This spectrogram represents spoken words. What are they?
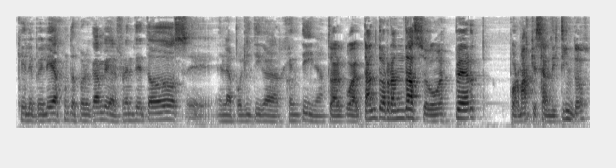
que le pelea Juntos por el Cambio y al frente de todos eh, en la política argentina. Tal cual. Tanto Randazo como Expert, por más que sean distintos,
